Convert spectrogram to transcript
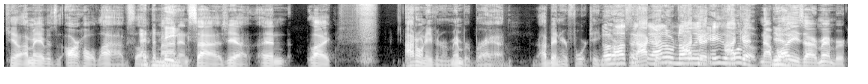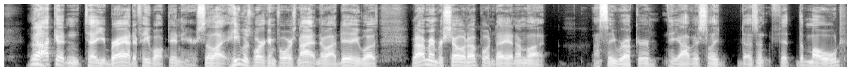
kill. I mean, it was our whole lives, like the mine peak. and size, yeah. And like, I don't even remember Brad. I've been here 14 No, years. I was and gonna say, I couldn't- don't know e- couldn't- either I one of them. Now Yeah. Blaze, I remember, but Yeah. I couldn't tell you Brad if he walked in here. So like, he was working for us, and I had no idea he was. But I remember showing up one day, and I'm like, I see Rucker. He obviously doesn't fit the mold.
